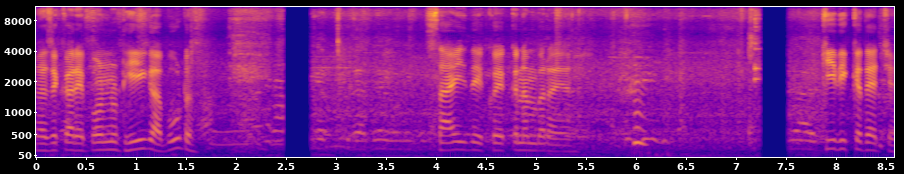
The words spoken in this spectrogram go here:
ਵੈਸੇ ਘਰੇ ਪਾਉਣ ਨੂੰ ਠੀਕ ਆ ਬੂਟ। ਸਾਈਜ਼ ਦੇਖੋ ਇੱਕ ਨੰਬਰ ਆਇਆ। ਕੀ ਦਿੱਕਤ ਹੈ ਚ?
